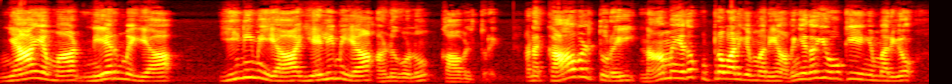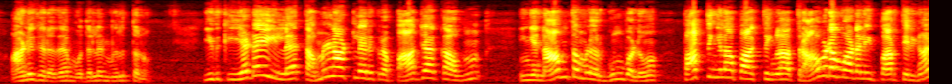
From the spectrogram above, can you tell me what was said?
நியாயமா நேர்மையா இனிமையா எளிமையா அணுகணும் காவல்துறை. ஆனா காவல்துறை நாம ஏதோ குற்றவாளிகள் மாதிரியும் அவங்க ஏதோ யோக்கியங்க மாதிரியோ அணுகிறத முதல்ல நிறுத்தணும். இதுக்கு இடையில தமிழ்நாட்டுல இருக்கிற பாஜகவும் இங்க நாம் தமிழர் கும்பலும் பாத்தீங்களா பாத்தீங்களா திராவிட மாடலை பார்த்தீர்களா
